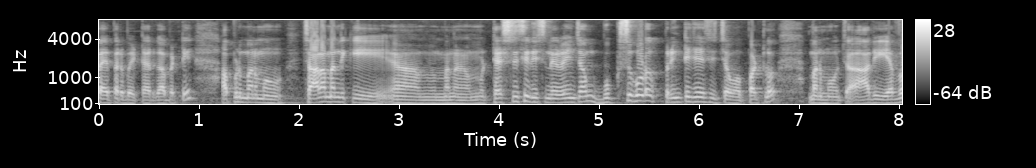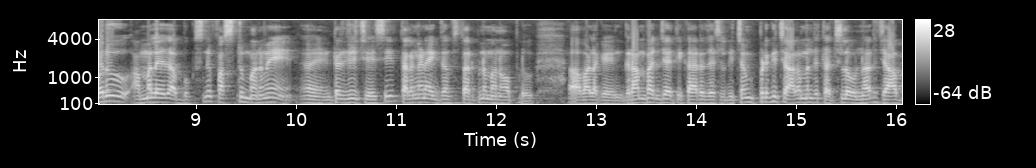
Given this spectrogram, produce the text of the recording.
పేపర్ పెట్టారు. కాబట్టి అప్పుడు మనము చాలామందికి మన టెస్ట్ సిరీస్ నిర్వహించాము. బుక్స్ కూడా ప్రింట్ చేసి ఇచ్చాము అప్పట్లో. మనము అది ఎవరు అమ్మలేదు ఆ బుక్స్ని ఫస్ట్ మనమే ఇంటర్వ్యూ చేసి తెలంగాణ ఎగ్జామ్స్ తరపున మనం అప్పుడు వాళ్ళకి గ్రామ పంచాయతీ కార్యదర్శులకు ఇచ్చాము. ఇప్పటికీ చాలామంది టచ్లో ఉన్నారు జాబ్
